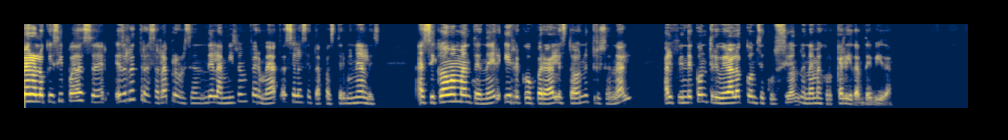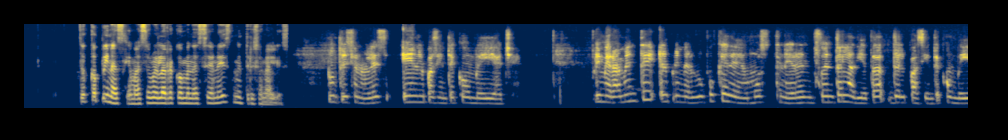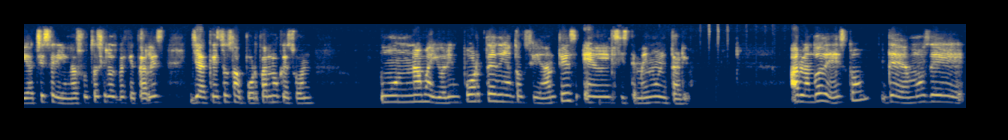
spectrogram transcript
Pero lo que sí puede hacer es retrasar la progresión de la misma enfermedad hacia las etapas terminales, así como mantener y recuperar el estado nutricional al fin de contribuir a la consecución de una mejor calidad de vida. ¿Tú qué opinas, Gemma, sobre las recomendaciones nutricionales? Nutricionales en el paciente con VIH. Primeramente, el primer grupo que debemos tener en cuenta en la dieta del paciente con VIH serían las frutas y los vegetales, ya que estos aportan lo que son un mayor importe de antioxidantes en el sistema inmunitario. Hablando de esto, debemos de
